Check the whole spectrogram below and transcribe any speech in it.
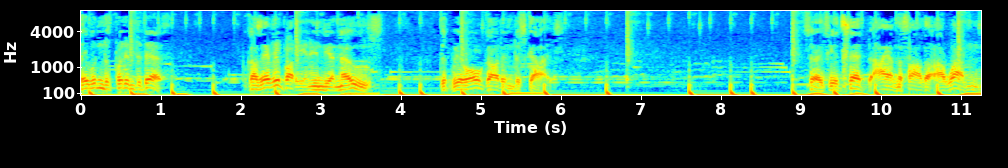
they wouldn't have put him to death. Because everybody in India knows that we're all God in disguise. So if he had said, I and the Father are one,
